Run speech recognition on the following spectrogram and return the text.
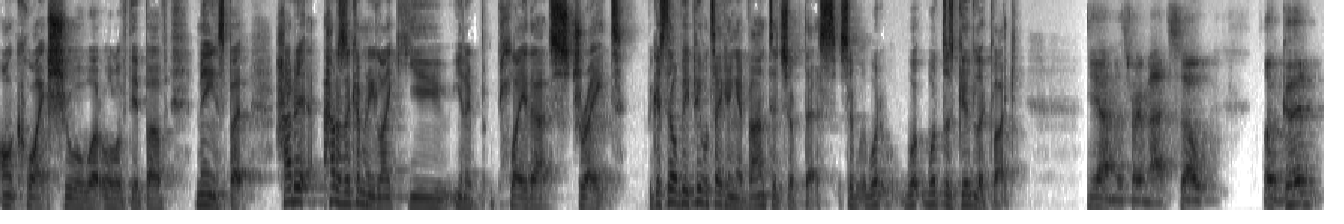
aren't quite sure what all of the above means, but how do, how does a company like you, you know, play that straight? Because there'll be people taking advantage of this. So what, what, what does good look like? Yeah, that's right, Matt. So look, good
